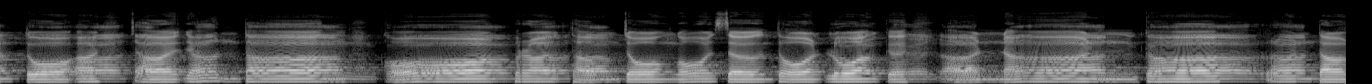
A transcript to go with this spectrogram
นตัวอาจายันตังขอพระธรรมจงงดเสริญโทษลวงเกิดอันนั้นการันตัง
